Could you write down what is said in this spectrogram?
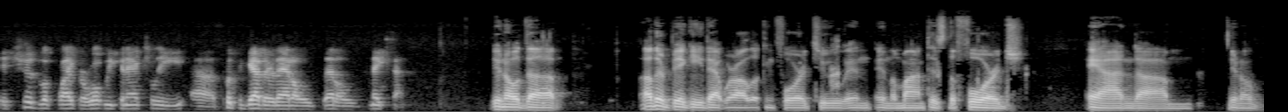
it should look like or what we can actually uh, put together that'll that'll make sense. you know the other biggie that we're all looking forward to in in Lemont is the Forge, and um, you know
